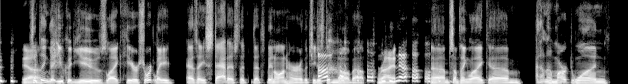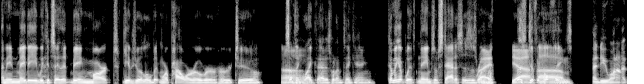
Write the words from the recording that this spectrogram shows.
yeah, Something that you could use like here shortly as a status that that's been on her that she just didn't know about. Right. No. um, something like um, I don't know, marked one. I mean, maybe we Yeah. could say that being marked gives you a little bit more power over her too. Something Um, like that is what I'm thinking. Coming up with names of statuses is one of the Yeah. most difficult um, things. And do you want it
